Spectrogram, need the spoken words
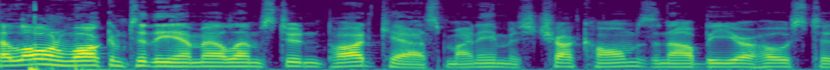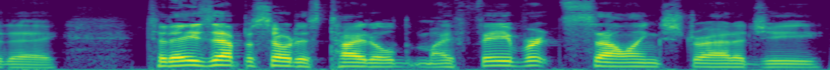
Hello and welcome to the MLM Student Podcast. My name is Chuck Holmes and I'll be your host today. Today's episode is titled My Favorite Selling Strategy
